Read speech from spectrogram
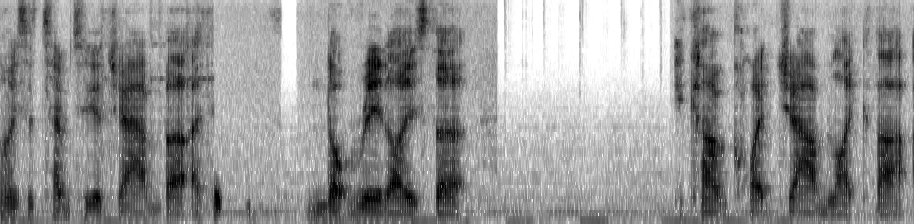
Oh, he's attempting a jam, but I think not realised that you can't quite jam like that.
